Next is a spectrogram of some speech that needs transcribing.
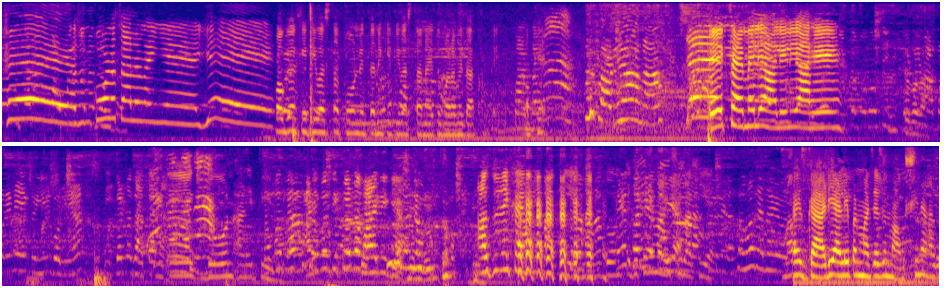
हे! अजून कोणच आलं नाहीये. ये! बघूया किती वाजता कोण येतं आणि किती वाजता नाही तुम्हाला मी दाखवते. ओके एक फॅमिली आलेली आहे. एक दोन आणि तीन. अजून एक फॅमिली आहे. आहे. गाडी आली पण माझी अजून मावशी नाही आली.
